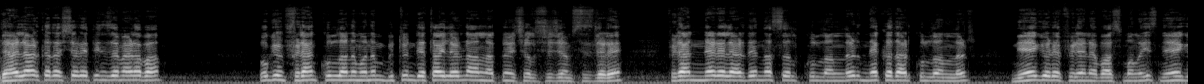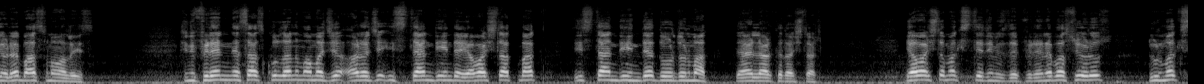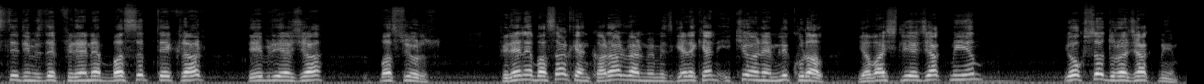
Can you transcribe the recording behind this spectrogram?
Değerli arkadaşlar hepinize merhaba. Bugün fren kullanımının bütün detaylarını anlatmaya çalışacağım sizlere. Fren nerelerde nasıl kullanılır, ne kadar kullanılır, neye göre frene basmalıyız, neye göre basmamalıyız. Şimdi frenin esas kullanım amacı aracı istendiğinde yavaşlatmak, istendiğinde durdurmak değerli arkadaşlar. Yavaşlamak istediğimizde frene basıyoruz. Durmak istediğimizde frene basıp tekrar debriyaja basıyoruz. Frene basarken karar vermemiz gereken iki önemli kural. Yavaşlayacak mıyım yoksa duracak mıyım?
